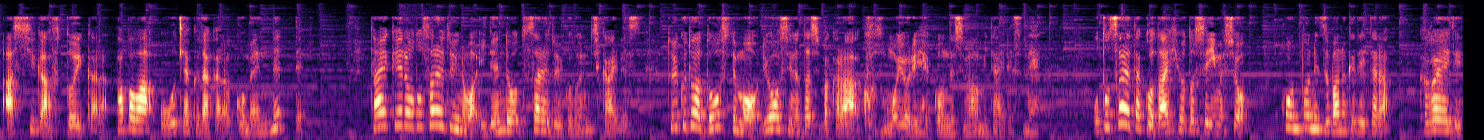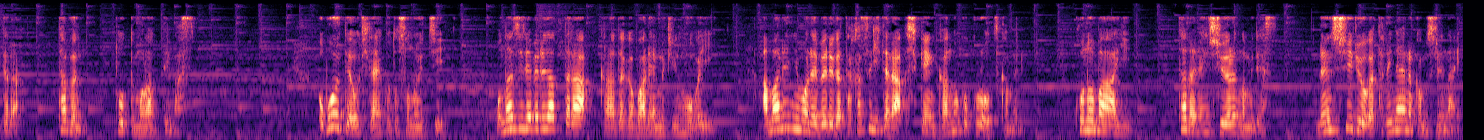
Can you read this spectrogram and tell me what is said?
足が太いから、パパは横脚だからごめんねって体型で落とされるというのは遺伝で落とされるということに近いです。ということはどうしても両親の立場から子供より凹んでしまうみたいですね。落とされた子を代表として言いましょう。本当にずば抜けていたら、輝いていたら、多分、取ってもらっています。覚えておきたいことその1。同じレベルだったら体がバレエ向きの方がいい。あまりにもレベルが高すぎたら試験官の心をつかめる。この場合、ただ練習やるのみです。練習量が足りないのかもしれない。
